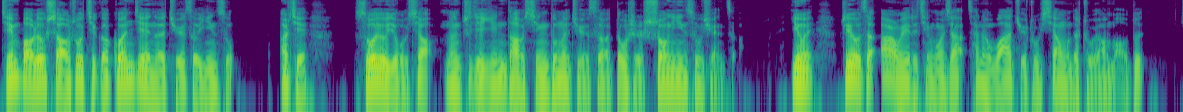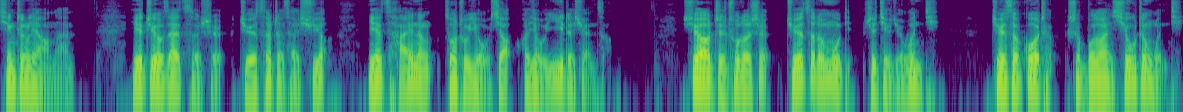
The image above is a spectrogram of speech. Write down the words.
仅保留少数几个关键的决策因素。而且，所有有效能直接引导行动的决策都是双因素选择，因为只有在二维的情况下，才能挖掘出项目的主要矛盾，形成两难；也只有在此时，决策者才需要，也才能做出有效和有益的选择。需要指出的是，决策的目的是解决问题，决策过程是不断修正问题、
